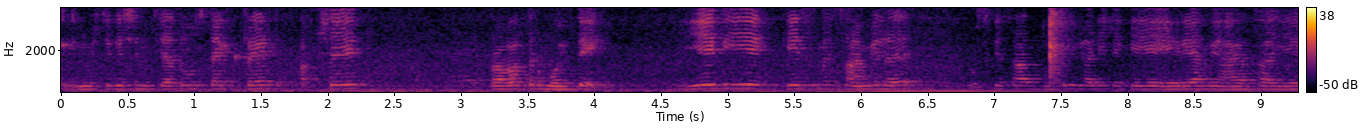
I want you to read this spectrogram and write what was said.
इन्वेस्टिगेशन किया तो उसका एक फ्रेंड अक्षय प्रभाकर मोहिते, ये भी एक केस में शामिल है। उसके साथ दूसरी गाड़ी लेके ये एरिया में आया था, ये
